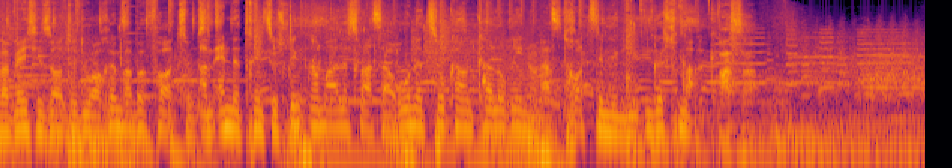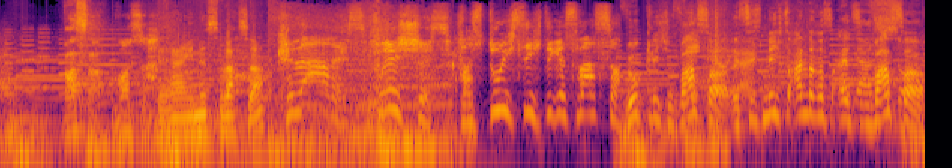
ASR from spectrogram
Aber welche Sorte du auch immer bevorzugst, am Ende trinkst du stinknormales Wasser ohne Zucker und Kalorien und hast trotzdem den guten Geschmack. Wasser. Wasser. Wasser. Reines Wasser. Klares, frisches, fast durchsichtiges Wasser. Wirklich Wasser. Es ist nichts anderes als Wasser.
